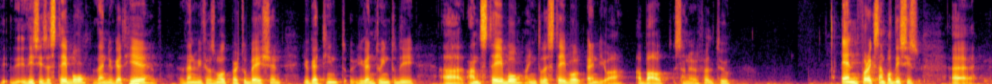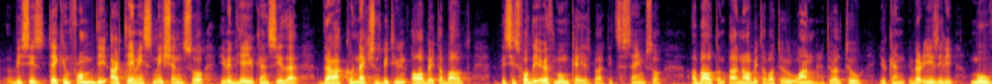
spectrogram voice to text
th this is a stable, then you get here, then with a small perturbation, you get into, you get into, into the uh, unstable, into the stable, and you are about Earth L2. And for example, this is, uh, this is taken from the Artemis mission. So even here you can see that there are connections between orbit about, this is for the Earth Moon case, but it's the same. So about um, an orbit about L1 to L2, you can very easily move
